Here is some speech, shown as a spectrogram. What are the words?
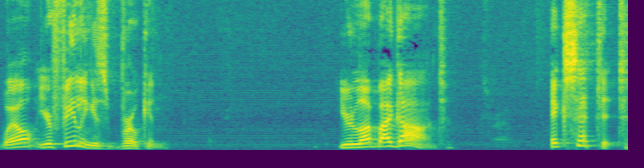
Well, your feeling is broken. You're loved by God. Accept it.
